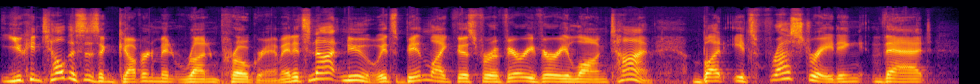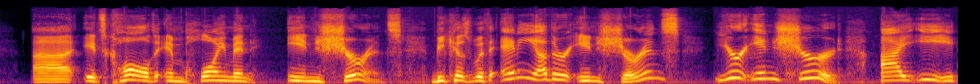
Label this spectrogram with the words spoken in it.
You can tell this is a government run program and it's not new. It's been like this for a very very long time. But it's frustrating that uh, it's called employment insurance. Because with any other insurance you're insured i.e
